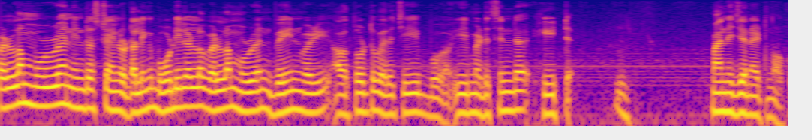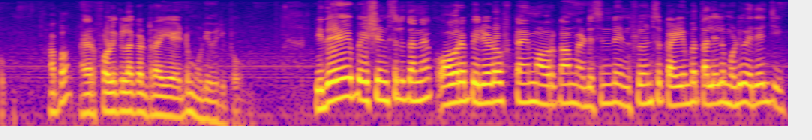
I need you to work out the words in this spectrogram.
വെള്ളം മുഴുവൻ ഇൻഡസ്ട്രൈനിലോട്ട് അല്ലെങ്കിൽ ബോഡിയിലുള്ള വെള്ളം മുഴുവൻ വെയിൻ വഴി അകത്തോട്ട് വലിച്ച് ഈ ഈ മെഡിസിന്റെ ഹീറ്റ് മാനേജ് ചെയ്യാനായിട്ട് നോക്കും. അപ്പം ഹെയർ ഫോളിക്കിളൊക്കെ ഡ്രൈ ആയിട്ട് മുടി വരിപ്പോകും ഇതേ പേഷ്യൻസിൽ തന്നെ over a period of time അവർക്ക് ആ മെഡിസിന്റെ ഇൻഫ്ലുവൻസ് കഴിയുമ്പോൾ തലയിൽ മുടി വരികയും ചെയ്യും.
